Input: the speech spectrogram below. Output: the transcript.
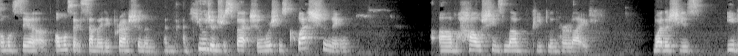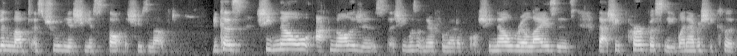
almost say a, almost like semi-depression and, and, and, huge introspection where she's questioning um, how she's loved people in her life whether she's even loved as truly as she has thought that she's loved because she now acknowledges that she wasn't there for Redival. She now realizes that she purposely, whenever she could,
